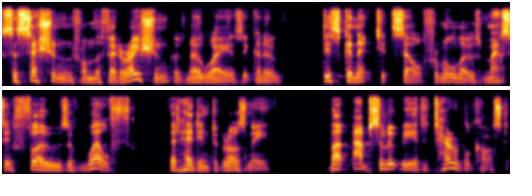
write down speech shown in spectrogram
secession from the federation, because no way is it going to disconnect itself from all those massive flows of wealth that head into Grozny, but absolutely at a terrible cost,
